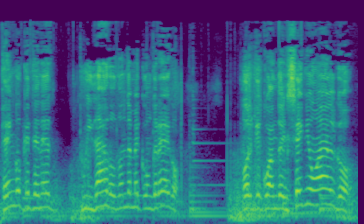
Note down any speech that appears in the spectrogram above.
tengo que tener cuidado donde me congrego. Porque cuando enseño algo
